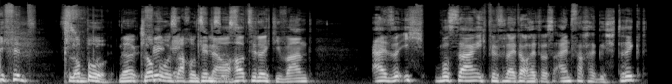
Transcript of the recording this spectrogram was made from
Ich find's Kloppo, super. ne? Kloppo, sag uns, Genau, haut sie durch die Wand. Also ich muss sagen, ich bin vielleicht auch etwas einfacher gestrickt,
